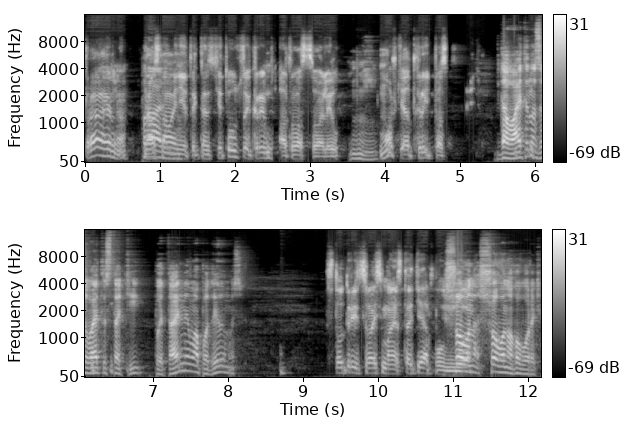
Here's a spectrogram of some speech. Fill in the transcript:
Правильно. Правильно. На основании этой конституции Крым от вас свалил. Ні. Можете открыть по Давайте називайте статті. Питань нема, подивимось. 138 статья пункт Що 2. вона, що вона говорить?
